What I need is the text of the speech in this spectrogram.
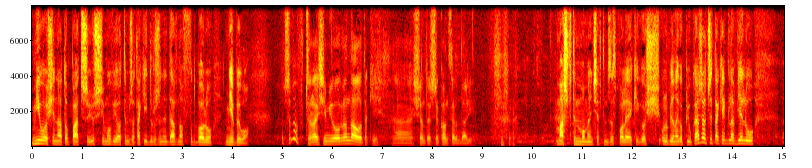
miło się na to patrzy. Już się mówi o tym, że takiej drużyny dawno w futbolu nie było. Znaczy no, wczoraj się miło oglądało, taki e, świąteczny koncert dali. Masz w tym momencie, w tym zespole jakiegoś ulubionego piłkarza, czy tak jak dla wielu e,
